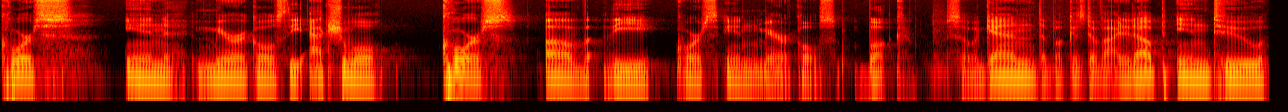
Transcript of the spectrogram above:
Course in Miracles, the actual course of the Course in Miracles book. So, again, the book is divided up into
